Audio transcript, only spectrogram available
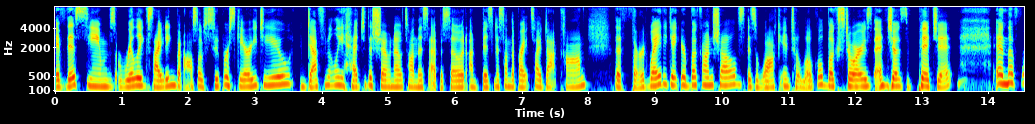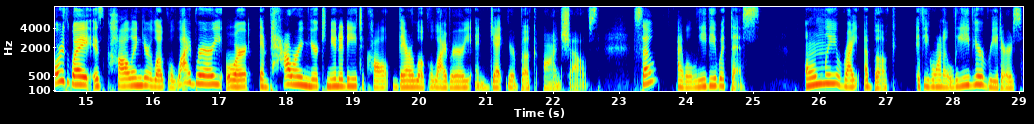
If this seems really exciting but also super scary to you, definitely head to the show notes on this episode on businessonthebrightside.com. The third way to get your book on shelves is walk into local bookstores and just pitch it. And the fourth way is calling your local library or empowering your community to call their local library and get your book on shelves. So I will leave you with this only write a book if you want to leave your readers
